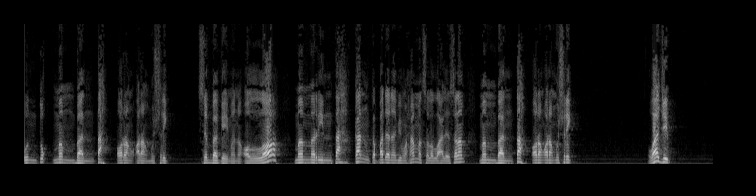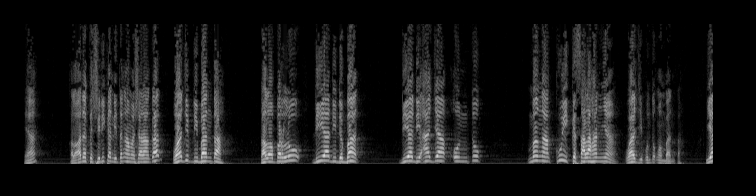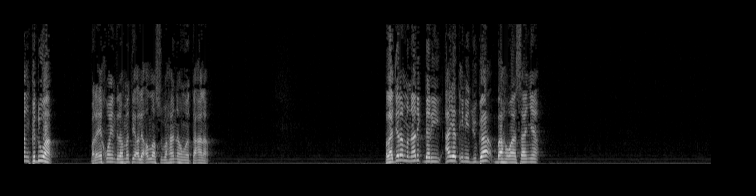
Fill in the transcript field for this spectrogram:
untuk membantah orang-orang musyrik sebagaimana Allah memerintahkan kepada Nabi Muhammad wasallam membantah orang-orang musyrik. Wajib. Ya. Kalau ada kesyirikan di tengah masyarakat, wajib dibantah. Kalau perlu dia didebat. Dia diajak untuk mengakui kesalahannya, wajib untuk membantah. Yang kedua, para ikhwan yang dirahmati oleh Allah Subhanahu wa taala, Pelajaran menarik dari ayat ini juga bahwasanya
